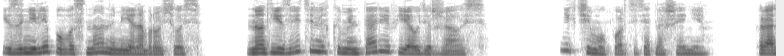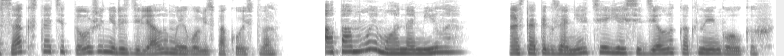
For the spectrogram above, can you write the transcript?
из-за нелепого сна на меня набросилась. Но от язвительных комментариев я удержалась. Ни к чему портить отношения. Краса, кстати, тоже не разделяла моего беспокойства. А, по-моему, она милая. Остаток занятия я сидела как на иголках,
